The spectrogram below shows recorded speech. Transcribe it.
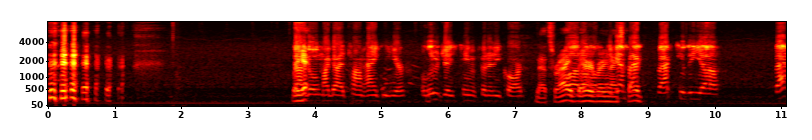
Gotta yeah. go with my guy Tom Henke here, Blue Jays Team Affinity card. That's right. But, very, um, very nice again, back, back to the uh, back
